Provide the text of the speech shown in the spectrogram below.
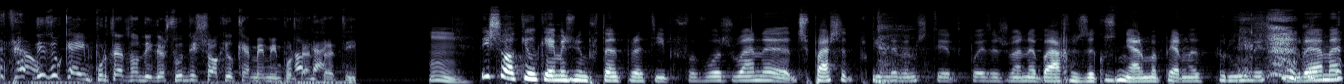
Então. Diz o que é importante, não digas tudo, diz só aquilo que é mesmo importante para ti. Diz só aquilo que é mesmo importante para ti, por favor, Joana, despacha-te, porque ainda vamos ter depois a Joana Barros a cozinhar uma perna de peru neste programa,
